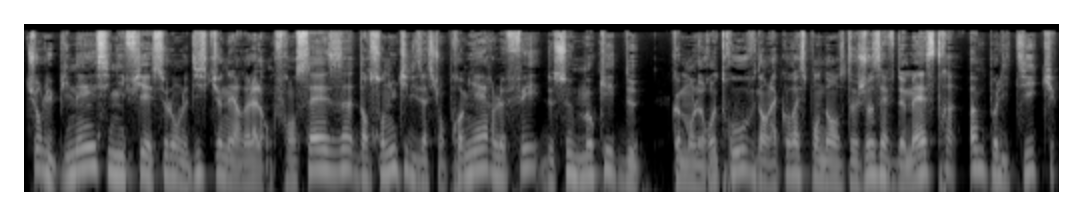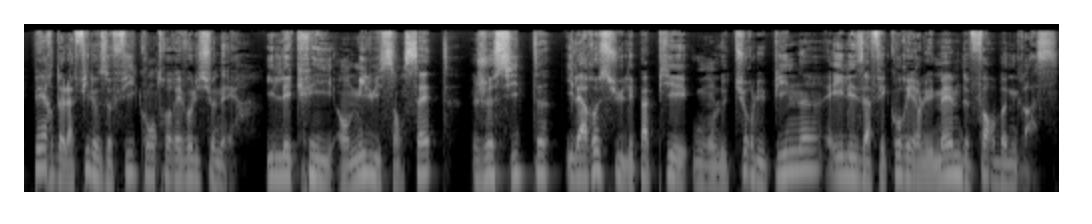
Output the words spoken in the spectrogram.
Turlupiné signifiait, selon le dictionnaire de la langue française, dans son utilisation première, le fait de se moquer d'eux, comme on le retrouve dans la correspondance de Joseph de Maistre, homme politique, père de la philosophie contre-révolutionnaire. Il l'écrit en 1807, je cite, Il a reçu les papiers où on le turlupine, et il les a fait courir lui-même de fort bonne grâce.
